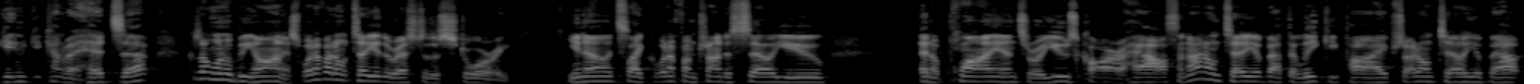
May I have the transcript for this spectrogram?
getting kind of a heads up, because I want to be honest. What if I don't tell you the rest of the story? You know, it's like, what if I'm trying to sell you an appliance or a used car or a house, and I don't tell you about the leaky pipes, I don't tell you about,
